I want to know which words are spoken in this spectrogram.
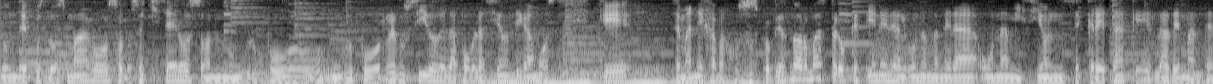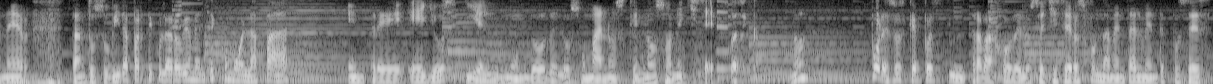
donde pues los magos o los hechiceros son un grupo, un grupo reducido de la población, digamos, que se maneja bajo sus propias normas, pero que tiene de alguna manera una misión secreta que es la de mantener tanto su vida particular obviamente como la paz entre ellos y el mundo de los humanos que no son hechiceros, básicamente, ¿no? Por eso es que pues el trabajo de los hechiceros fundamentalmente pues es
